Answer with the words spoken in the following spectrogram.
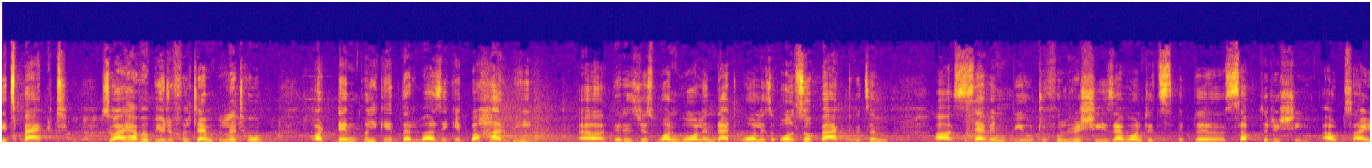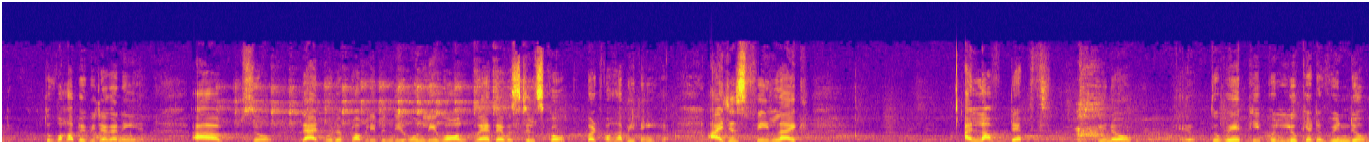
इट्स पैक्ड सो आई हैव अ ब्यूटिफुल टेम्पल एट होम और टेम्पल के दरवाजे के बाहर भी देर इज़ जस्ट वन वॉल एंड दैट वॉल इज़ ऑल्सो पैक्ड विद सम uh, seven beautiful rishis. I wanted s- the Sapta Rishi outside. तो वहाँ पे भी जगह नहीं है। So that would probably been the only wall where there was still scope but वहाँ भी नहीं है। I just feel like I love depth you know the way people look at a window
